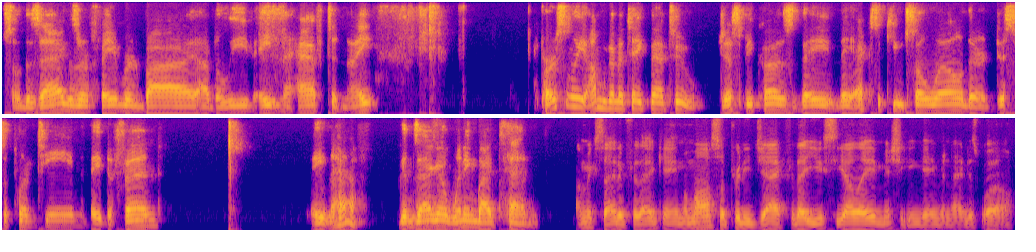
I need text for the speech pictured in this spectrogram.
So the Zags are favored by, I believe, eight and a half tonight. Personally, I'm going to take that too, just because they they execute so well. They're a disciplined team. They defend. Eight and a half. Gonzaga winning by 10. I'm excited for that game. I'm also pretty jacked for that UCLA Michigan game tonight as well.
